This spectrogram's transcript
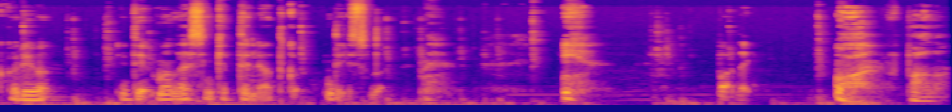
Коріва. Іди, малесеньке телятко. Іди сюди. І. Падай. О, впало.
